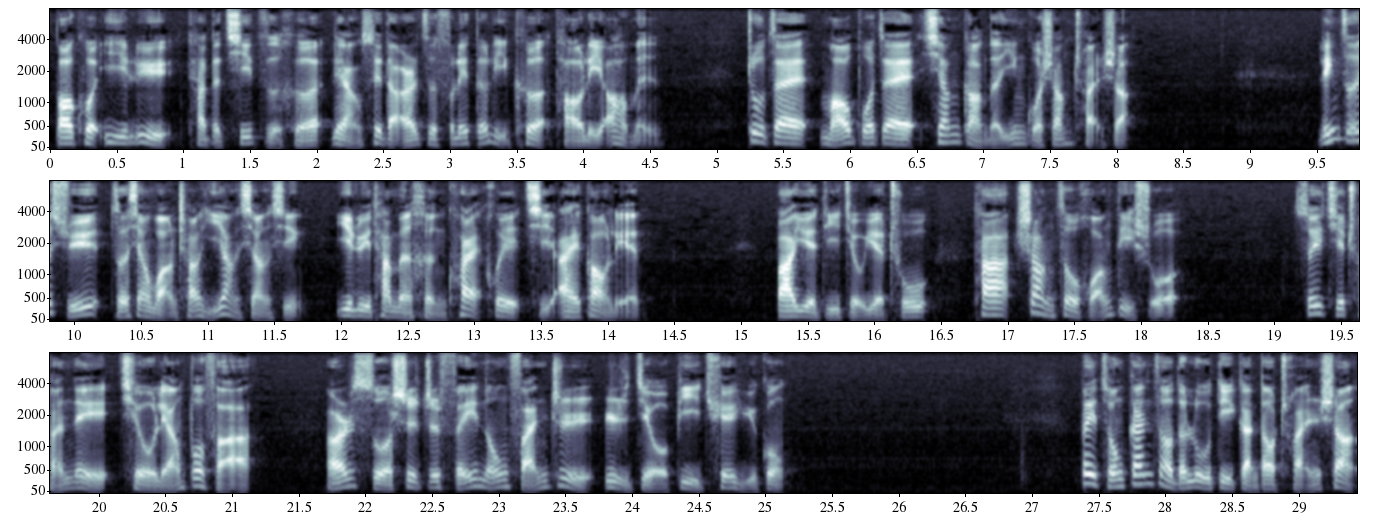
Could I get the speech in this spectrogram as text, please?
包括义律、他的妻子和两岁的儿子弗雷德里克，逃离澳门，住在毛泊在香港的英国商船上。林则徐则像往常一样相信义律他们很快会起哀告怜。八月底九月初，他上奏皇帝说：“虽其船内糗粮不乏，而所食之肥农繁殖，日久必缺于供。被从干燥的陆地赶到船上，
